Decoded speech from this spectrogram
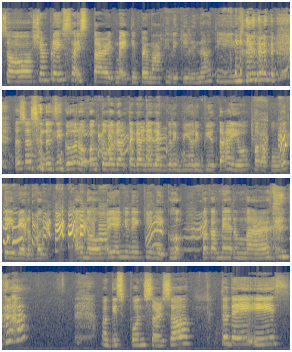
So, syempre sa start, maitim pa yung mga kilikili natin. Tapos susunod siguro, pag tumagal-tagal na nag-review-review tayo, baka pumuti, pero pag, ano, ayan yun na yung kilay ko. Baka meron mag, mag-sponsor. So, today is,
